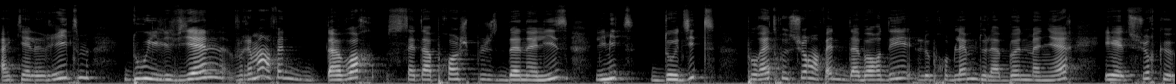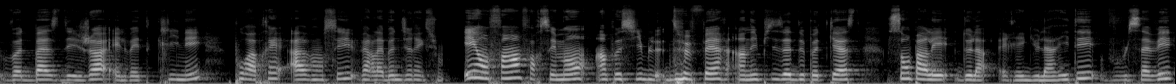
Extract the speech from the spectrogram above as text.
À quel rythme D'où ils viennent Vraiment en fait d'avoir cette approche plus d'analyse, limite d'audit pour être sûr en fait d'aborder le problème de la bonne manière et être sûr que votre base déjà elle va être clinée pour après avancer vers la bonne direction. Et enfin, forcément, impossible de faire un épisode de podcast sans parler de la régularité. Vous le savez,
